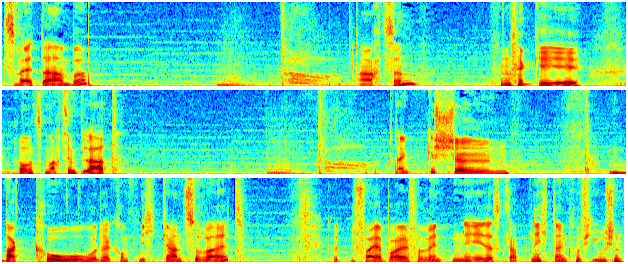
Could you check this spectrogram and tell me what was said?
Zweiter Amber. 18. okay. Komm, jetzt macht's im Blatt. Dankeschön. Bakko, der kommt nicht ganz so weit. Könnten Fireball verwenden? Nee, das klappt nicht. Dann Confusion.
